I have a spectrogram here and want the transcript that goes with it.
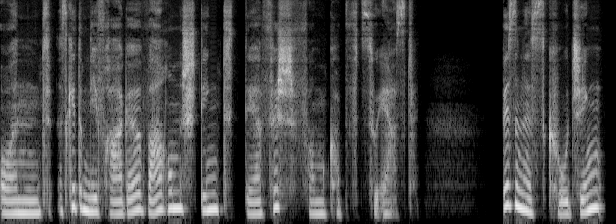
und es geht um die Frage, warum stinkt der Fisch vom Kopf zuerst? Business Coaching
